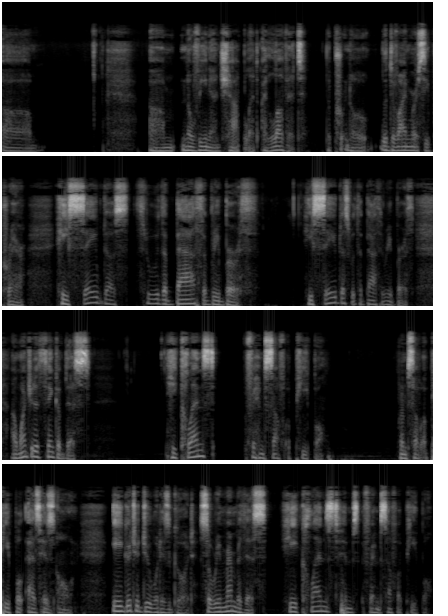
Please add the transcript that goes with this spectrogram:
um, um, novena and chaplet. I love it. The know, the Divine Mercy prayer. He saved us through the bath of rebirth. He saved us with the bath of rebirth. I want you to think of this. He cleansed for himself a people, for himself a people as his own, eager to do what is good. So remember this. He cleansed him for himself a people.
